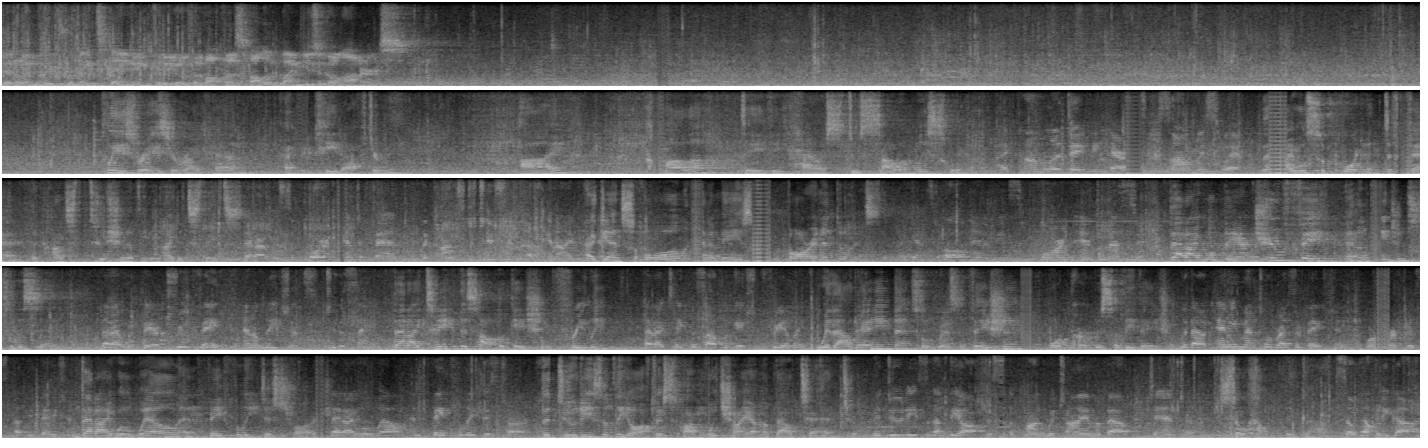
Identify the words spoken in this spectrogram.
gentlemen, please remain standing for the oath of office followed by musical honors. Please raise your right hand and repeat after me. I, Kamala Devi Harris, do solemnly swear I, Kamala Devi Harris, do solemnly swear that I will support and defend the Constitution of the United States that I will support and defend the Constitution of the United States against all enemies, foreign and domestic, against all enemies, foreign and domestic, that I will bear true faith and allegiance to the same, that I will bear true faith and allegiance to the same, that I take this obligation freely that I take this obligation freely without any mental reservation or purpose of evasion, without any mental reservation or purpose of evasion, that I will well and faithfully discharge that I will well and faithfully discharge the duties of the office on which I am about to enter. the duties of the office upon which I am about to enter. So help me God. So help me God.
